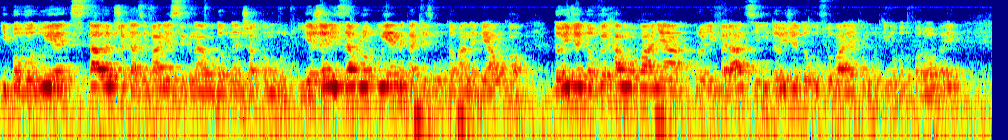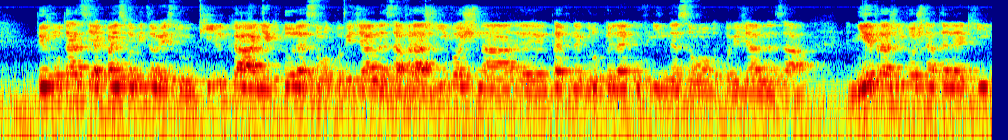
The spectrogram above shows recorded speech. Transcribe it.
i powoduje stałe przekazywanie sygnału do wnętrza komórki. Jeżeli zablokujemy takie zmutowane białko, dojdzie do wyhamowania proliferacji i dojdzie do usuwania komórki nowotworowej. Tych mutacji, jak Państwo widzą, jest tu kilka. Niektóre są odpowiedzialne za wrażliwość na e, pewne grupy leków, inne są odpowiedzialne za niewrażliwość na te leki.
